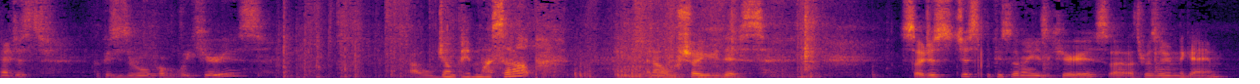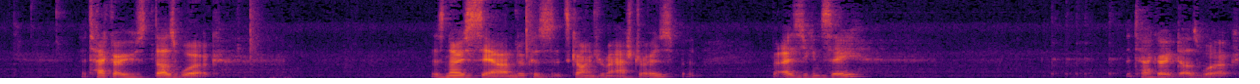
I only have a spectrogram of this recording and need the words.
Now just because you're all probably curious, I will jump in my setup and I will show you this. So just, just because I know you're curious, uh, let's resume the game. The tacho does work. There's no sound because it's going through my Astros, but, but as you can see, the tacho does work.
